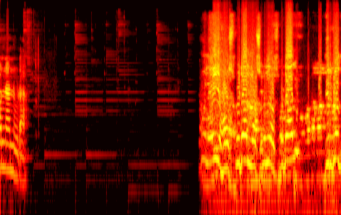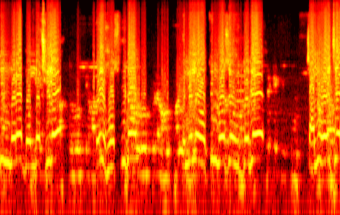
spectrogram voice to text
অন্যান্যরা। এই হসপিটাল নসরুল হসপিটাল দীর্ঘদিন ধরে বন্ধ ছিল। এই হসপিটাল এমএলএ অতীন ঘোষের উদ্যোগে চালু হয়েছে।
